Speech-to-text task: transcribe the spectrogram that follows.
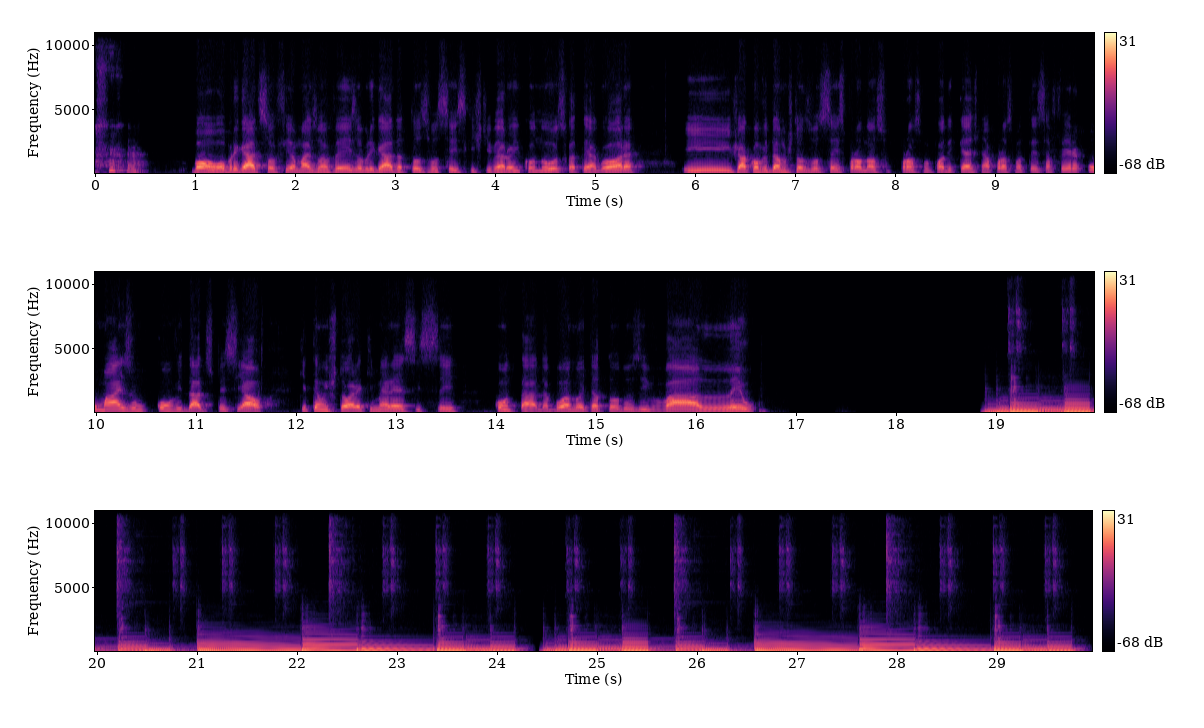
Bom, obrigado, Sofia, mais uma vez. Obrigado a todos vocês que estiveram aí conosco até agora. E já convidamos todos vocês para o nosso próximo podcast na próxima terça-feira com mais um convidado especial que tem uma história que merece ser contada. Boa noite a todos e valeu!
